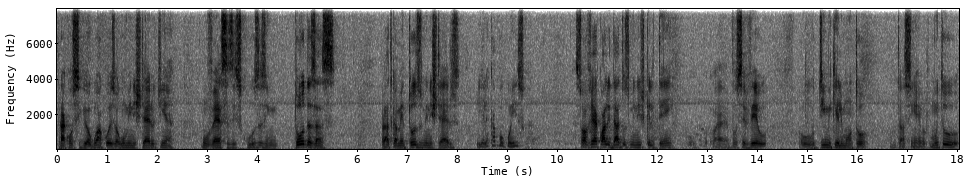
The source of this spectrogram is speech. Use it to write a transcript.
para conseguir alguma coisa, algum ministério tinha conversas escusas em todas as praticamente todos os ministérios e ele acabou com isso. É só ver a qualidade dos ministros que ele tem, é, você vê o, o time que ele montou. Então, assim, eu muito,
